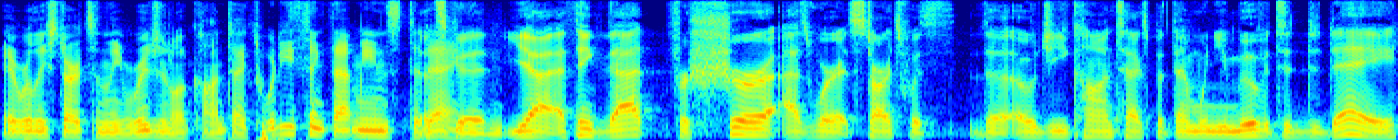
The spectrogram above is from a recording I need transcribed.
it really starts in the original context. What do you think that means today? That's good. Yeah, I think that for sure as where it starts with the OG context, but then when you move it to today,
